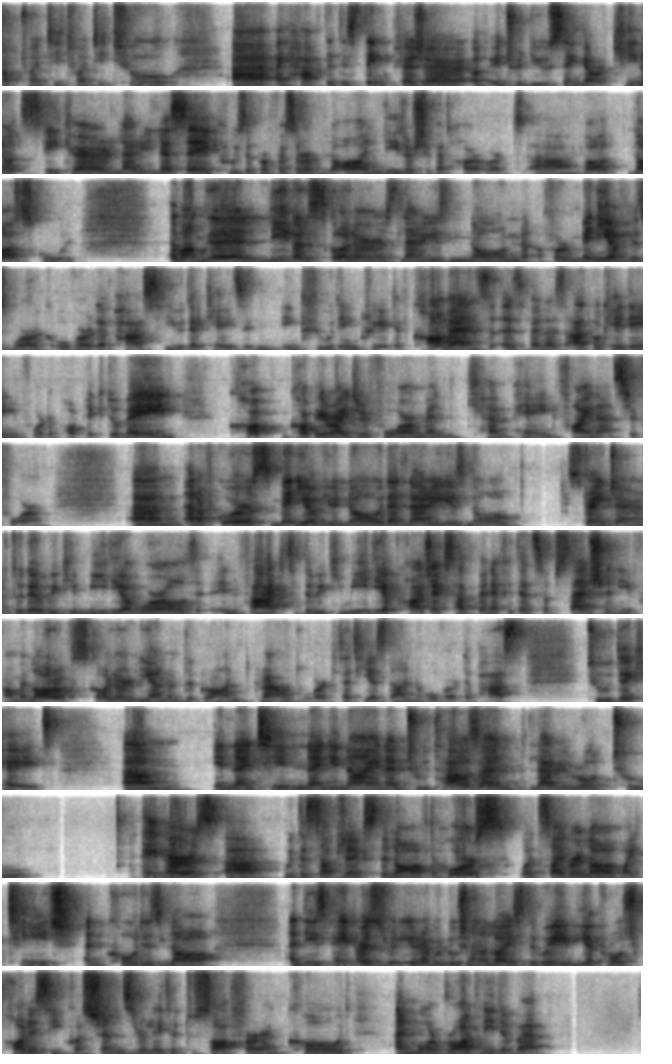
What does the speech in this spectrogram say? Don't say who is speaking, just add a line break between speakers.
Workshop 2022. Uh, I have the distinct pleasure of introducing our keynote speaker, Larry Lessig, who's a professor of law and leadership at Harvard uh, law, law School. Among the legal scholars, Larry is known for many of his work over the past few decades, in, including Creative Commons, as well as advocating for the public domain, cop copyright reform, and campaign finance reform. Um, and of course, many of you know that Larry is no stranger to the Wikimedia world. In fact, the Wikimedia projects have benefited substantially from a lot of scholarly and underground ground work that he has done over the past two decades. Um, in 1999 and 2000, Larry wrote two papers uh, with the subjects, The Law of the Horse, What Cyber Law Might Teach, and Code is Law. And these papers really revolutionized the way we approach policy questions related to software and code, and more broadly, the web.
